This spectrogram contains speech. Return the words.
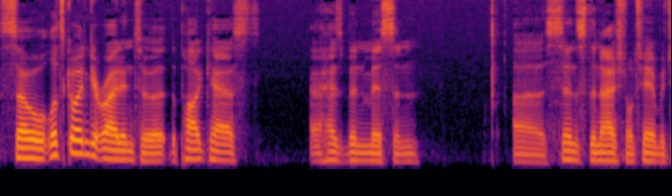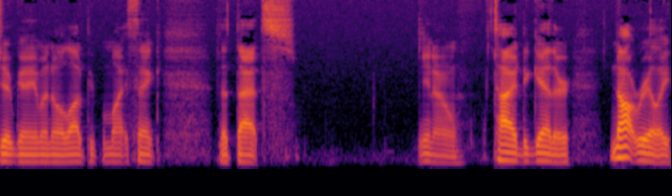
So let's go ahead and get right into it. The podcast uh, has been missing uh, since the national championship game. I know a lot of people might think that that's you know tied together. Not really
